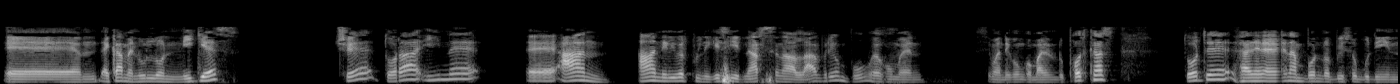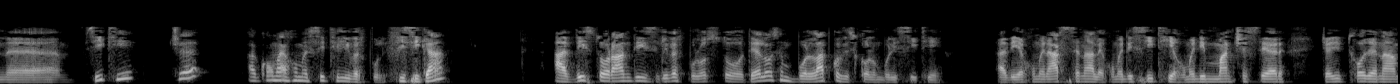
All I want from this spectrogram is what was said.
ε, έκαμε νουλο νίκες και τώρα είναι ε, αν, αν η Liverpool νικήσει την Arsenal αύριο που έχουμε σημαντικό κομμάτι του podcast τότε θα είναι έναν πόντο πίσω από την uh, City και ακόμα έχουμε City Liverpool. Φυσικά, αν δεις το ραν της Liverpool ως το τέλος, είναι πολλά πιο δύσκολο από τη City. Δηλαδή έχουμε Arsenal, έχουμε τη City, έχουμε τη Manchester και τη Tottenham.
